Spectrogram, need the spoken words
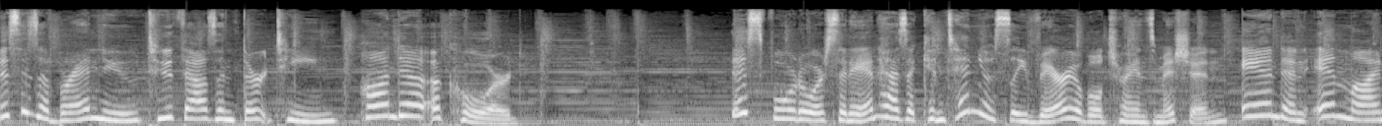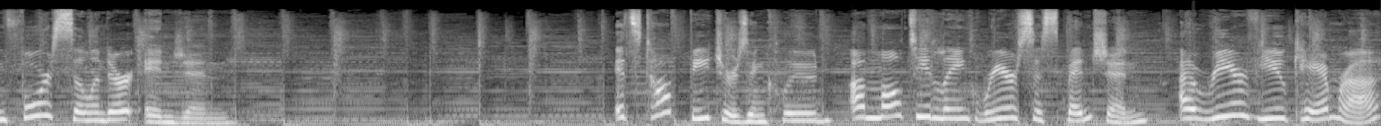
This is a brand new 2013 Honda Accord. This four-door sedan has a continuously variable transmission and an inline four-cylinder engine. Its top features include a multi-link rear suspension, a rear view camera,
